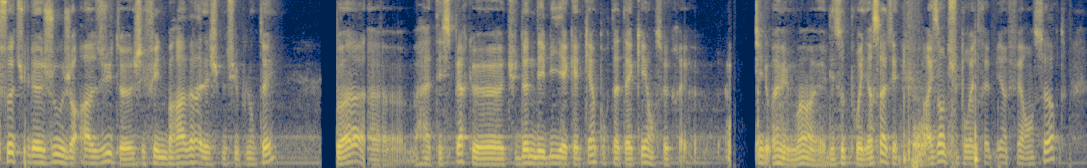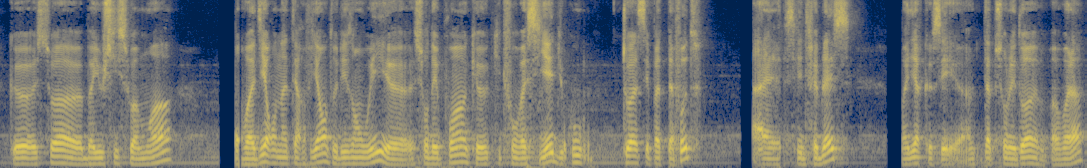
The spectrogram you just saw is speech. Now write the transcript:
Soit tu la joues genre, ah zut, euh, j'ai fait une bravade et je me suis planté. Soit, euh, bah, t'espères que tu donnes des billes à quelqu'un pour t'attaquer en secret. Ouais, mais moi, euh, les autres pourraient dire ça. Par exemple, tu pourrais très bien faire en sorte que soit euh, Bayushi, soit moi, on va dire, on intervient en te disant oui euh, sur des points que, qui te font vaciller. Du coup, toi, c'est pas de ta faute. Ah, c'est une faiblesse. On va dire que c'est un tape sur les doigts, bah, voilà.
